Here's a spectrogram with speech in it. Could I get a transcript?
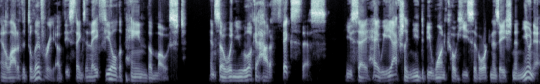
and a lot of the delivery of these things, and they feel the pain the most. And so when you look at how to fix this, you say, hey, we actually need to be one cohesive organization and unit.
